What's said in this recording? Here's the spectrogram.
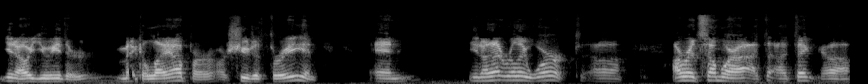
you know, you either make a layup or, or shoot a three, and and you know that really worked. Uh, I read somewhere. I, th- I think uh,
